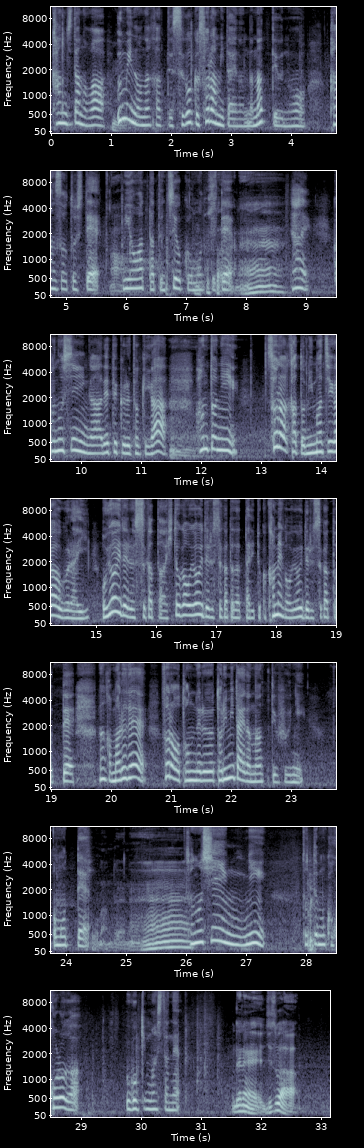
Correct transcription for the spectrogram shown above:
感じたのは、うん、海の中ってすごく空みたいなんだなっていうのを感想として見終わったって強く思ってて、ね、はい、このシーンが出てくる時が、うん、本当に空かと見間違うぐらい泳いでる姿人が泳いでる姿だったりとか亀が泳いでる姿ってなんかまるで空を飛んでる鳥みたいだなっていうふうに思って。そうなんだよね。そのシーンにとっても心が動きましたね。でね実は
